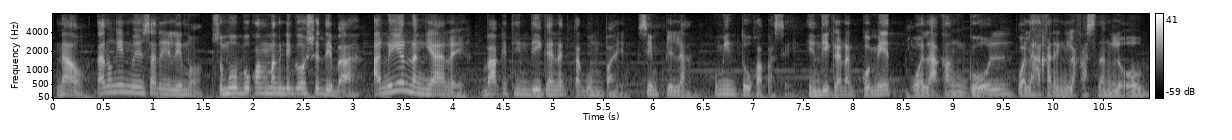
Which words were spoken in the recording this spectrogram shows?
Now, tanungin mo yung sarili mo. Sumubok kang magnegosyo, di ba? Ano yung nangyari? Bakit hindi ka nagtagumpay? Simple lang, huminto ka kasi. Hindi ka nag-commit, wala kang goal, wala ka ring lakas ng loob.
